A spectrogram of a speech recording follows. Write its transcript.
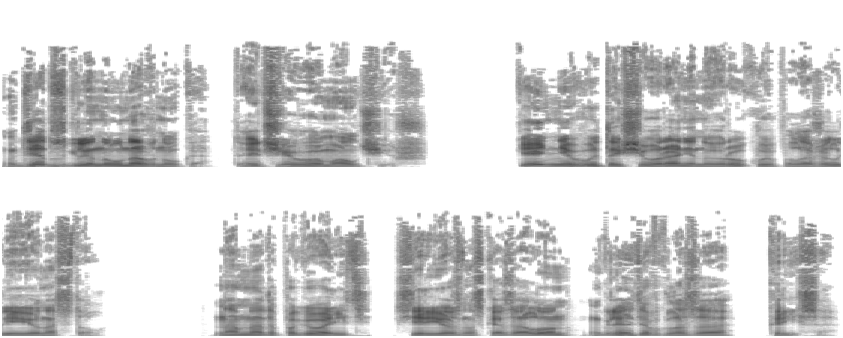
Дед взглянул на внука. «Ты чего молчишь?» Кенни вытащил раненую руку и положил ее на стол. «Нам надо поговорить», — серьезно сказал он, глядя в глаза Криса.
